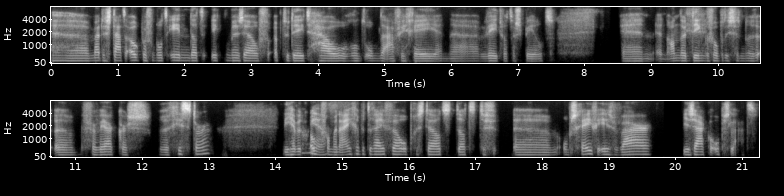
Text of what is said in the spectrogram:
Eh, maar er staat ook bijvoorbeeld in dat ik mezelf up-to-date hou rondom de AVG en eh, weet wat er speelt. En een ander ding bijvoorbeeld is een eh, verwerkersregister. Die heb ik Oh, ook ja. voor mijn eigen bedrijf wel opgesteld, dat te, ehm, omschreven is waar je zaken opslaat.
